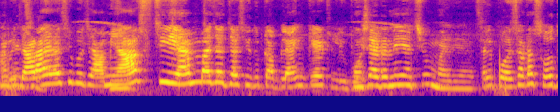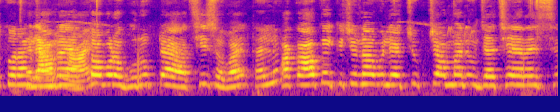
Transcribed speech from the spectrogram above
আমি দাঁড়ায় আছি বলছে আমি আসছি এম বাজার যাচ্ছি দুটা ব্ল্যাঙ্কেট লিব পয়সাটা নিয়ে আছো মারি তাহলে পয়সাটা শোধ করার তাহলে আমরা এত বড় গ্রুপটা আছি সবাই তাহলে? আর কাউকে কিছু না বলে চুপচাপ মারে যাচ্ছে আর এসছে।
